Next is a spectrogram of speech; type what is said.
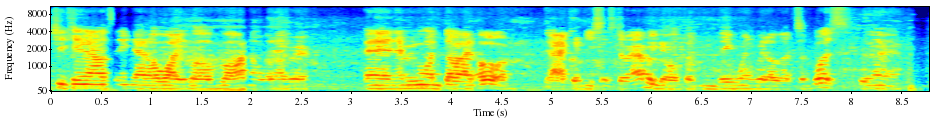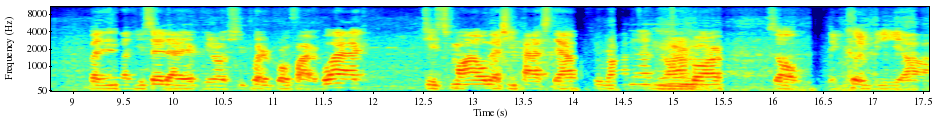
she came out saying that oh I love Lana whatever, and everyone thought oh that could be Sister Abigail, but they went with Alexa Bliss. Eh. But then like you said that you know she put her profile black, she smiled as she passed out to Ronda in the armbar, so it could be uh,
